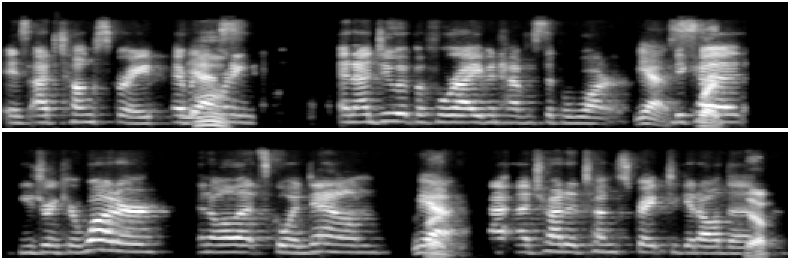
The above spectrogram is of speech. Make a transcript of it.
is I tongue scrape every Yes. morning. And I do it before I even have a sip of water. Yes. Because you drink your water and all that's going down. Yeah. I, I try to tongue scrape to get all the Yep.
